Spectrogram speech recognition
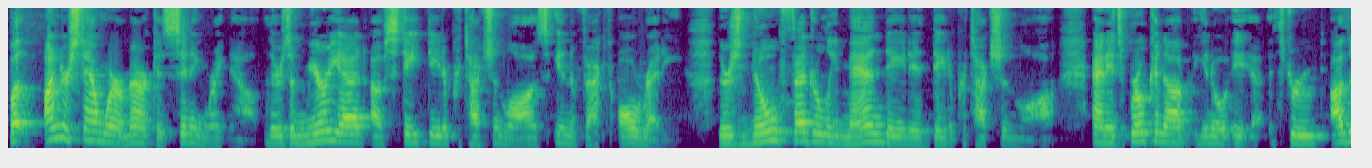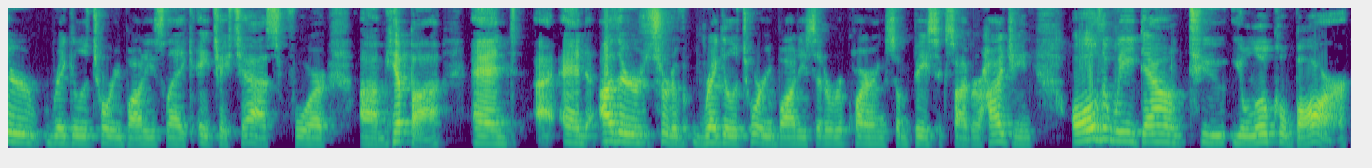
But understand where America is sitting right now. There's a myriad of state data protection laws in effect already. There's no federally mandated data protection law, and it's broken up, you know, through other regulatory bodies like HHS for um, HIPAA and and other sort of regulatory bodies that are requiring some basic cyber hygiene, all the way down to your local bar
